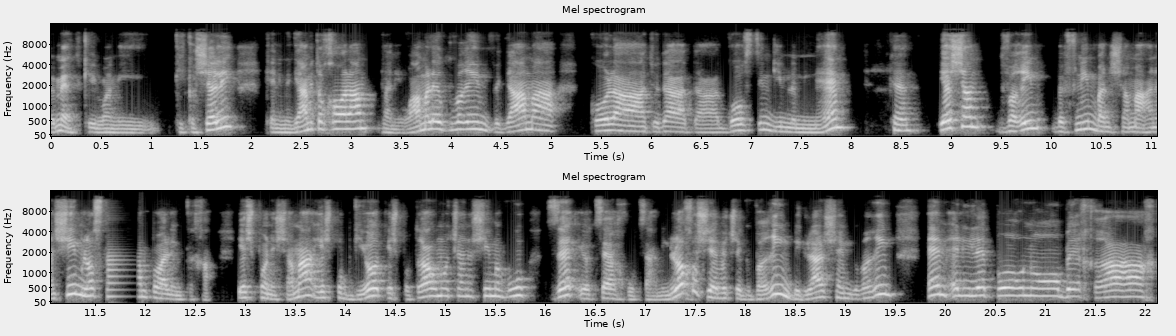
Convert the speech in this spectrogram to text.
באמת, כאילו אני... כי קשה לי, כי אני מגיעה מתוך העולם, ואני רואה מלא גברים, וגם כל ה... את יודעת, הגוסטינגים למיניהם, כן. יש שם דברים בפנים בנשמה, אנשים לא סתם פועלים ככה, יש פה נשמה, יש פה פגיעות, יש פה טראומות שאנשים עברו, זה יוצא החוצה. אני לא חושבת שגברים, בגלל שהם גברים, הם אלילי פורנו בהכרח,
